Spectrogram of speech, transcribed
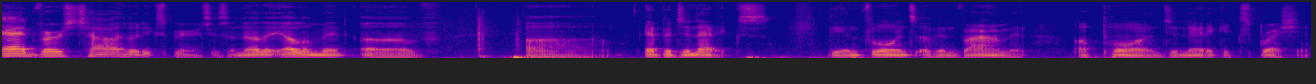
Adverse childhood experiences, another element of uh, epigenetics, the influence of environment upon genetic expression.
